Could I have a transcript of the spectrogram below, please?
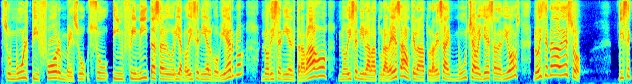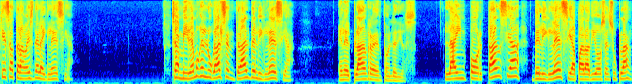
su multiforme, su, su, infinita sabiduría. No dice ni el gobierno, no dice ni el trabajo, no dice ni la naturaleza, aunque en la naturaleza hay mucha belleza de Dios. No dice nada de eso. Dice que es a través de la iglesia. O sea, miremos el lugar central de la iglesia en el plan redentor de Dios. La importancia de la iglesia para Dios en su plan,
